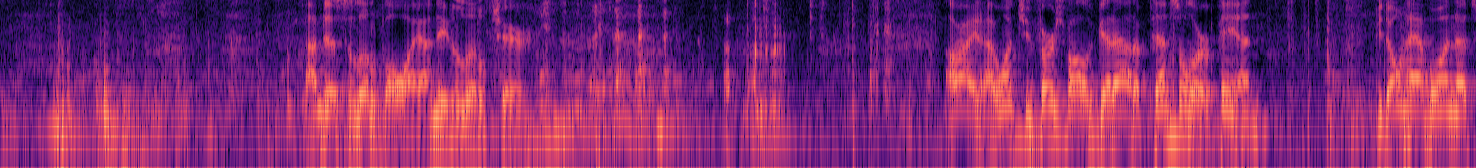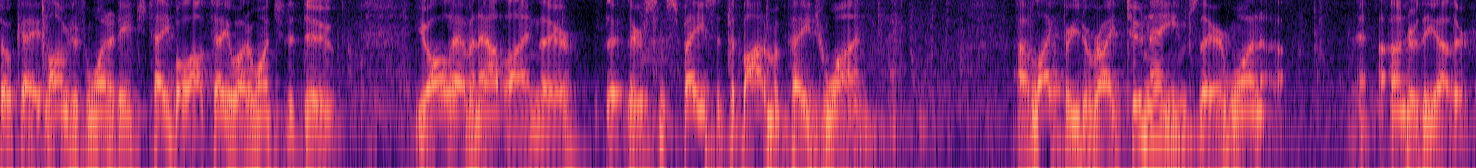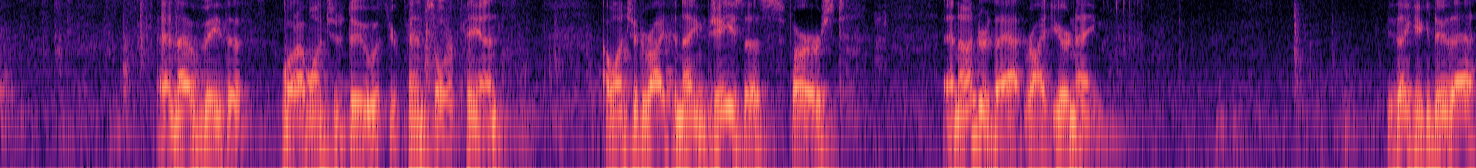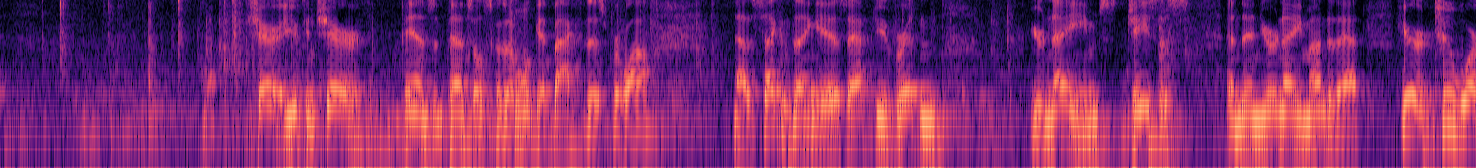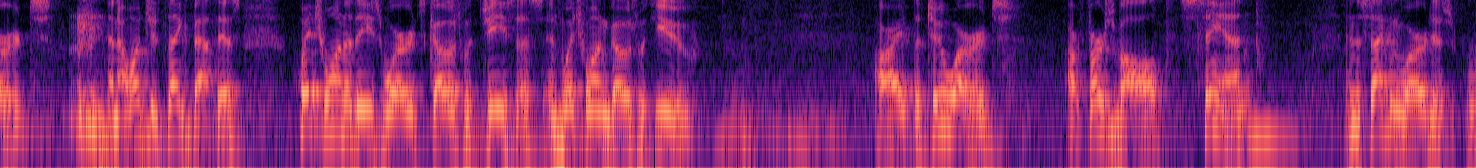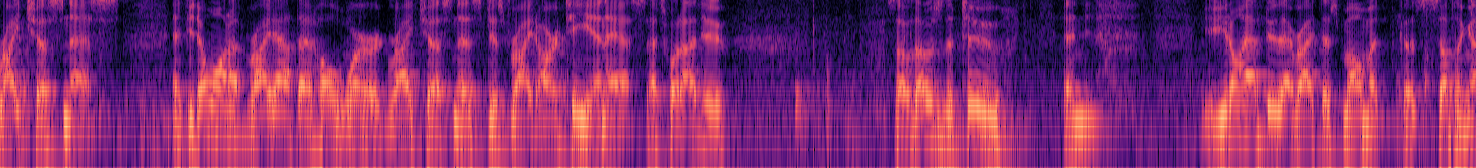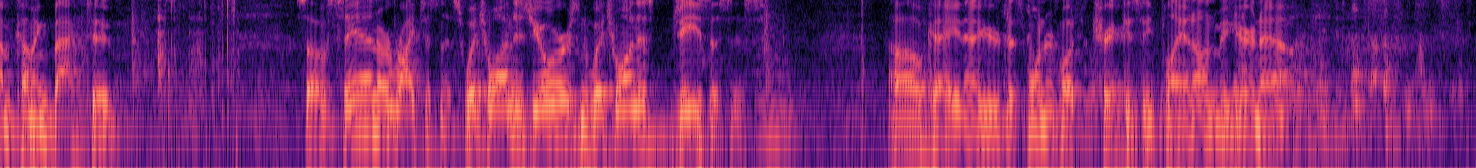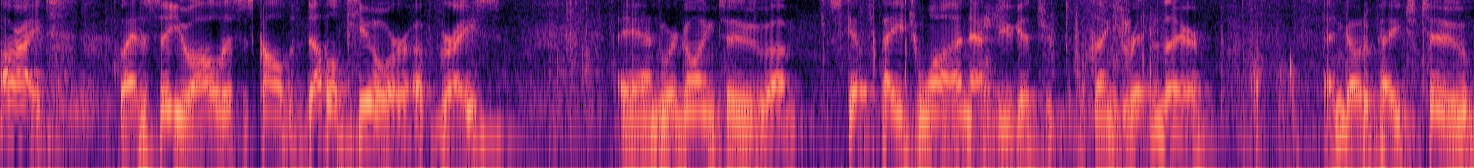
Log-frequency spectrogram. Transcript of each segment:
I'm just a little boy. I need a little chair. All right, I want you first of all to get out a pencil or a pen. You don't have one, that's okay. As long as there's one at each table, I'll tell you what I want you to do. You all have an outline there. There- There's some space at the bottom of page one. I'd like for you to write two names there, one uh, under the other. And that would be the, what I want you to do with your pencil or pen. I want you to write the name Jesus first, and under that, write your name. You think you can do that? Share, you can share pens and pencils, because I won't get back to this for a while. Now, the second thing is, after you've written your names, Jesus, and then your name under that, here are two words, and I want you to think about this. Which one of these words goes with Jesus and which one goes with you? All right, the two words are first of all, sin, and the second word is righteousness. And if you don't want to write out that whole word, righteousness, just write RTNS. That's what I do. So those are the two, and you don't have to do that right this moment because it's something I'm coming back to. So, sin or righteousness, which one is yours and which one is Jesus's? Okay, now you're just wondering what trick is he playing on me here now? All right, glad to see you all. This is called the double cure of grace. And we're going to um, skip page one after you get your, the things written there and go to page two.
